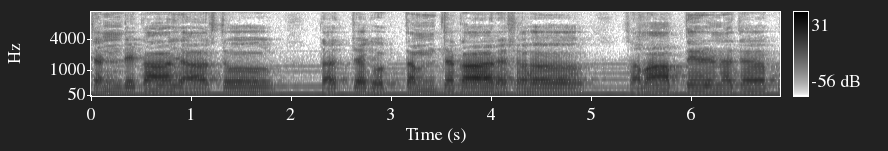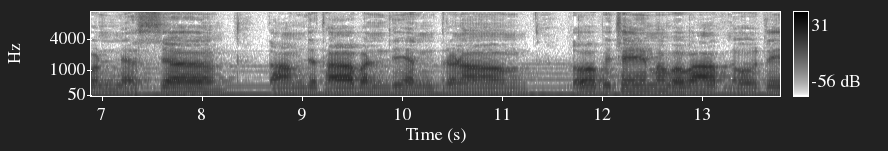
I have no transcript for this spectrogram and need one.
चण्डिकायास्तु तच्च गुप्तं चकारशः समाप्तिर्न च पुण्यस्य तां यथा वन्द्ययन्त्रिणां सोऽपि क्षेममवाप्नोति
